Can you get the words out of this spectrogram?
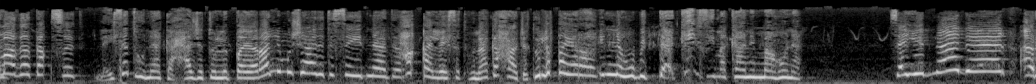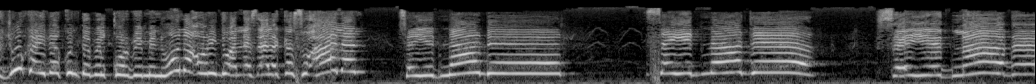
ماذا تقصد؟ ليست هناك حاجة للطيران لمشاهدة السيد نادر. حقا ليست هناك حاجة للطيران. إنه بالتأكيد في مكان ما هنا. سيد نادر أرجوك إذا كنت بالقرب من هنا أريد أن أسألك سؤالا. سيد نادر سيد نادر سيد نادر.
